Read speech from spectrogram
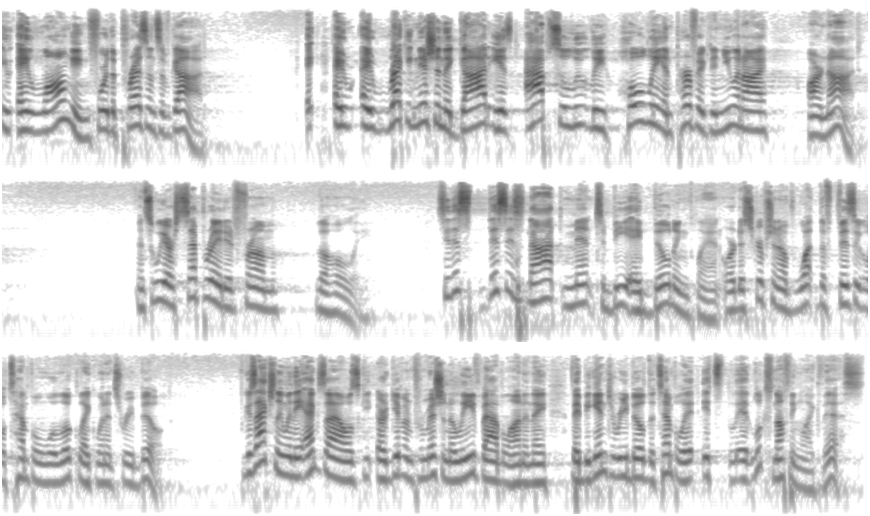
a, a longing for the presence of God, a, a, a recognition that God is absolutely holy and perfect, and you and I are not. And so we are separated from the holy. See, this, this is not meant to be a building plan or a description of what the physical temple will look like when it's rebuilt. Because actually, when the exiles are given permission to leave Babylon and they, they begin to rebuild the temple, it, it looks nothing like this.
